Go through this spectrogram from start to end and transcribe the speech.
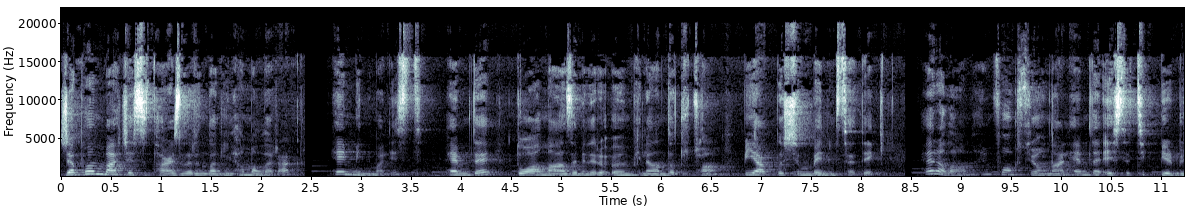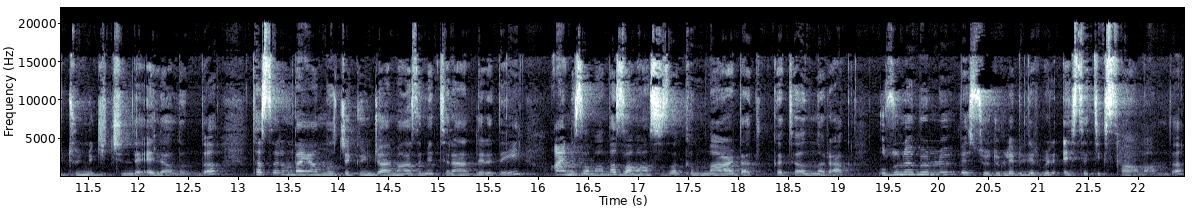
Japon bahçesi tarzlarından ilham alarak hem minimalist hem de doğal malzemeleri ön planda tutan bir yaklaşım benimsedik. Her alan hem fonksiyonel hem de estetik bir bütünlük içinde ele alındı. Tasarımda yalnızca güncel malzeme trendleri değil, aynı zamanda zamansız akımlar da dikkate alınarak uzun ömürlü ve sürdürülebilir bir estetik sağlandı.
